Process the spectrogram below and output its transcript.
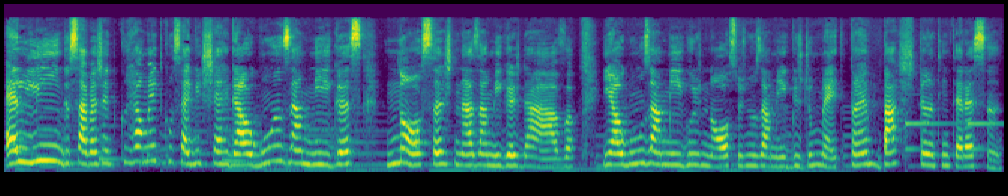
É lindo, sabe? A gente realmente consegue enxergar algumas amigas nossas nas amigas da Ava e alguns amigos nossos nos amigos do Matt. Então é bastante interessante.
